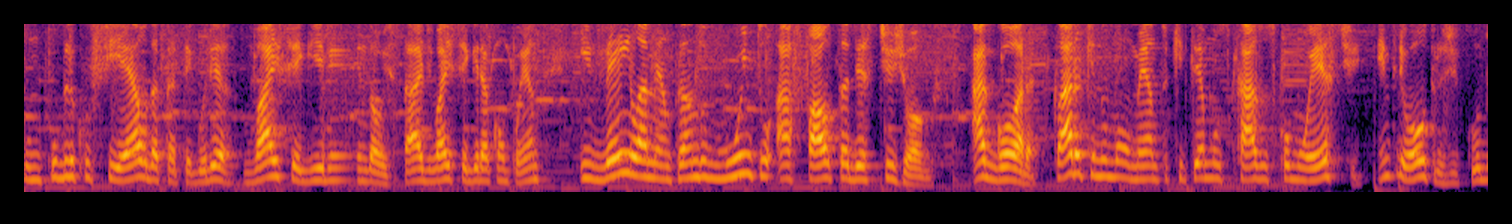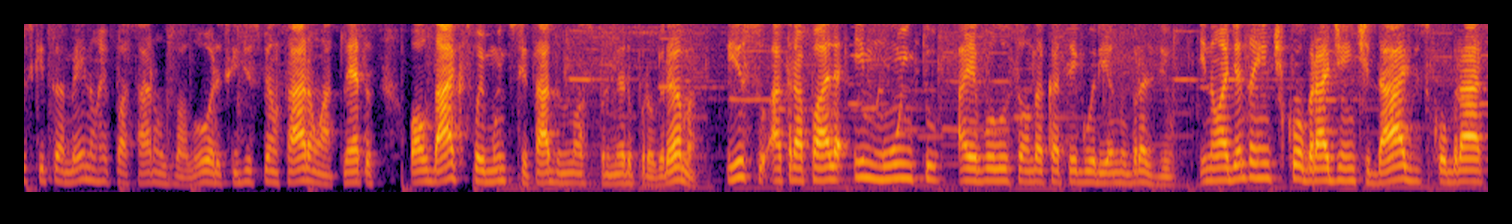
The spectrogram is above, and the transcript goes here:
um público fiel da categoria, vai seguir indo ao estádio, vai seguir acompanhando e vem lamentando muito a falta destes jogos. Agora, claro que no momento que temos casos como este, entre outros de clubes que também não repassaram os valores, que dispensaram atletas, o Aldax foi muito citado no nosso primeiro programa, isso atrapalha e muito a evolução da categoria no Brasil. E não adianta a gente cobrar de entidades, cobrar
